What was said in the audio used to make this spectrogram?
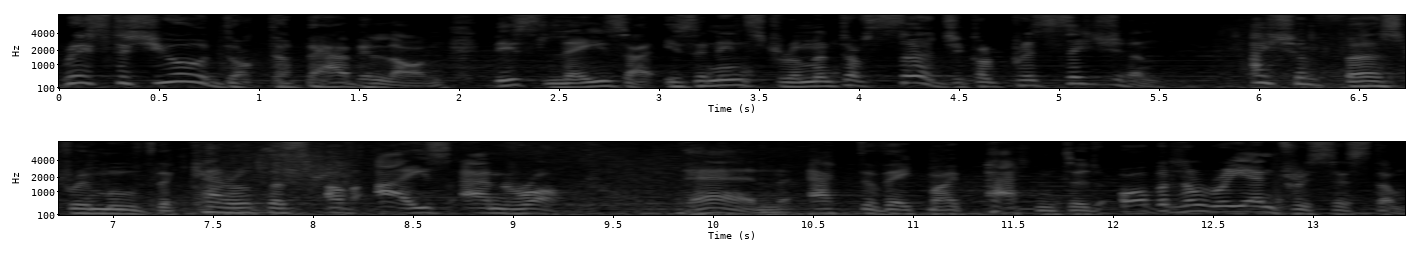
Rest assured, Dr. Babylon, this laser is an instrument of surgical precision. I shall first remove the carapace of ice and rock, then activate my patented orbital reentry system.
